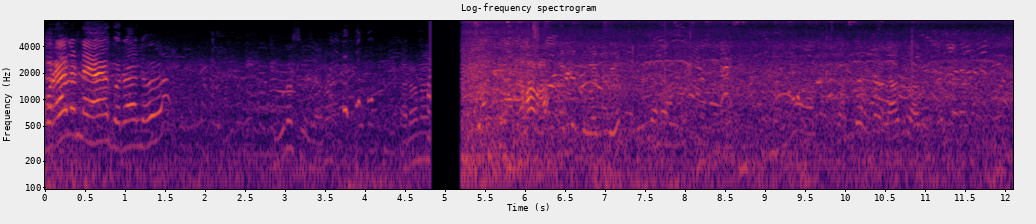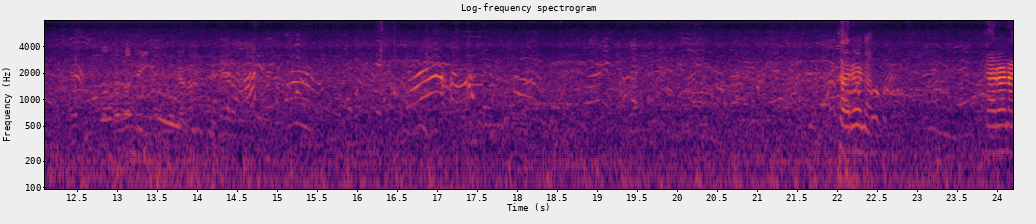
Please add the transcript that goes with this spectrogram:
గుర్రాలు ఉన్నాయా గుర్రాలు. కరోనా. కరోనా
